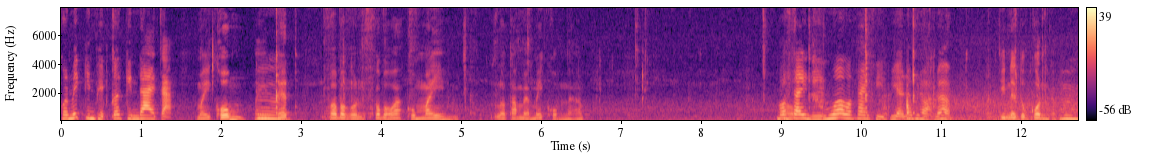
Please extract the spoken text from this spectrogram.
คนไม่กินเผ็ดก็กินได้จ้ะไม่ขมไม่อืมเผ็ดเพราะบางคนก็บอกว่าขมไหมเราทำแบบไม่ขมนะครับ บ่ใส่ดีงัวบ่ใส่สีเพียเด้อพี่น้องเด้อกินในทุกคนครับ อืม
